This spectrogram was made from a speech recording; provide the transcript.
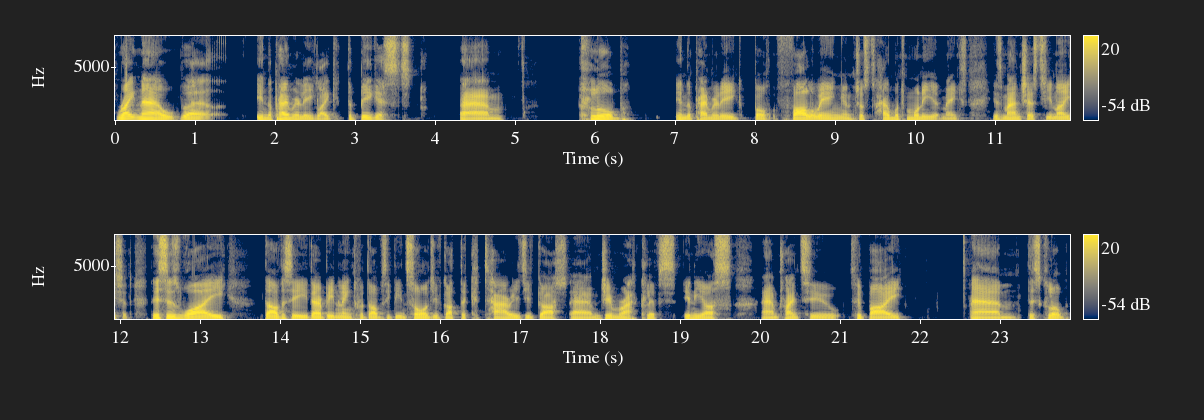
right now, uh, in the Premier League, like the biggest um club in the Premier League, both following and just how much money it makes, is Manchester United. This is why the, obviously they're being linked with obviously being sold. You've got the Qataris, you've got um, Jim Ratcliffe's Ineos um, trying to to buy um, this club.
